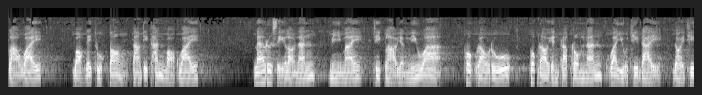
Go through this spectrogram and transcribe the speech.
กล่าวไว้ บอกได้ถูกต้องตามที่ท่านบอกไว้ แม้ฤาษีเหล่านั้นมีไหมที่กล่าวอย่างนี้ว่า พวกเรารู้ พวกเราเห็นพระพรหมนั้นว่าอยู่ที่ใด โดยที่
